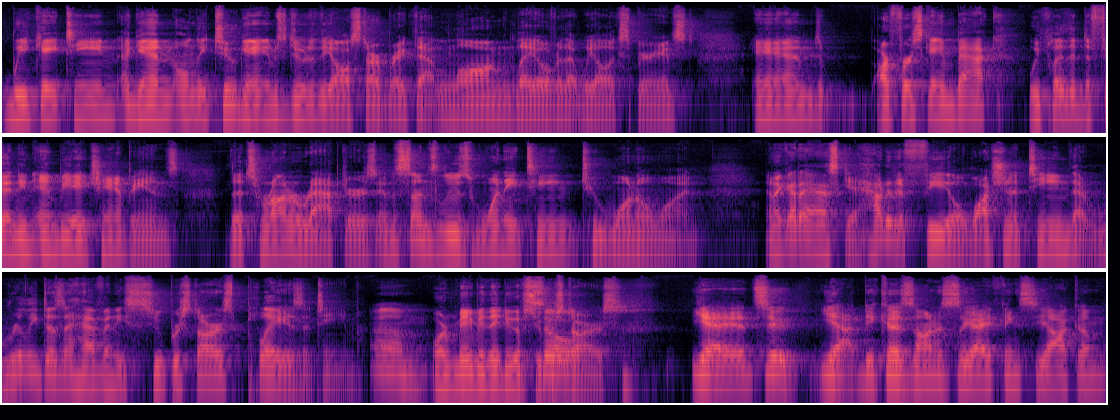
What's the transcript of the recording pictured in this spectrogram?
week 18, again, only two games due to the All Star break, that long layover that we all experienced. And our first game back, we play the defending NBA champions, the Toronto Raptors, and the Suns lose 118 to 101. And I got to ask you, how did it feel watching a team that really doesn't have any superstars play as a team? Um, Or maybe they do have so- superstars. Yeah, it's yeah. Because honestly, I think Siakam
